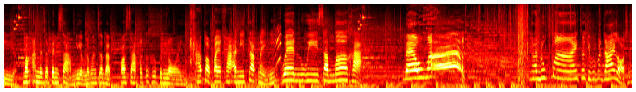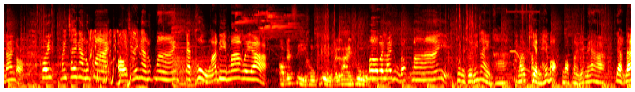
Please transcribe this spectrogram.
ดีอะ บางอันมันจะเป็นสามเหลี่ยมแล้วมันจะแบบพอซักแล้วก็คือเป็นรอยอะต่อไปค่ะ อันนี้จากไหนนี่ When We Summer ค่ะ บลมากงานลูกไม้ เธอคิดว่ามันได้เหรอ ฉันได้เหรอ เฮ้ย ไม่ใช่งานลูกไม้ อ๋อ ใช่งานลูกไม้ แต่ถุงอะดีมากเลยอะๆอ๋อเป็นสีของถูกเป็นลายถูกเออเป็นลายถุงดอกไม้ ถุงซื้อที่ไหนคะ มาเขียนให้บอกบอกหน่อยได้ไหมคะ อยากได้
